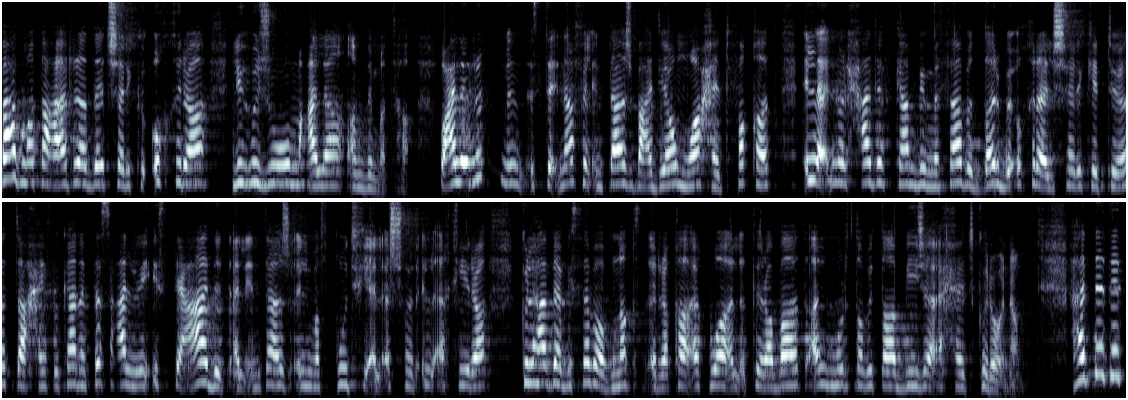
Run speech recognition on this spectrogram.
بعد ما تعرضت شركة أخرى لهجوم على أنظمتها. وعلى الرغم من استئناف الإنتاج بعد يوم واحد فقط إلا أنه الحادث كان بمثابة ضربة أخرى لشركة تويوتا حيث كانت تسعى لاستعادة الإنتاج المفقود في الأشهر الأخيرة كل هذا بسبب نقص الرقائق والاضطرابات المرتبطة بجائحة كورونا. هددت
